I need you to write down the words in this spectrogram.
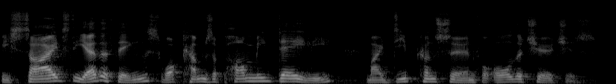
besides the other things, what comes upon me daily, my deep concern for all the churches.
